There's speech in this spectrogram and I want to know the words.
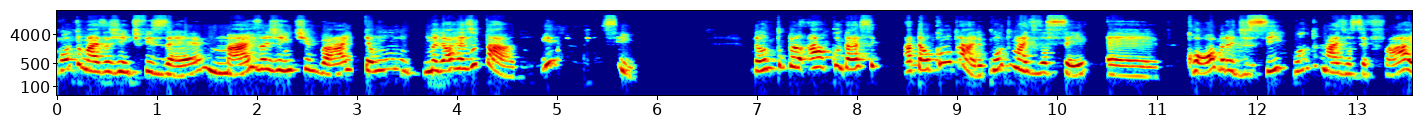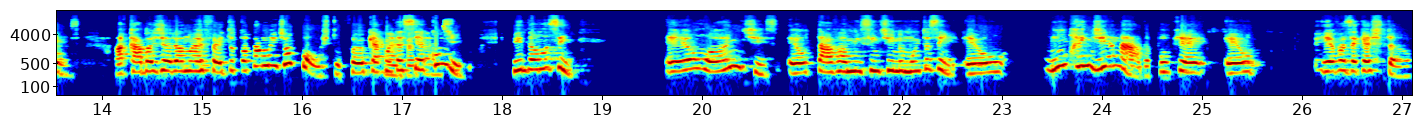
quanto mais a gente fizer, mais a gente vai ter um melhor resultado. E sim. Tanto acontece até o contrário. Quanto mais você é, cobra de si, quanto mais você faz, acaba gerando um efeito totalmente oposto. Foi o que acontecia é comigo. Então, assim, eu antes, eu estava me sentindo muito assim, eu não rendia nada, porque eu ia fazer questão.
